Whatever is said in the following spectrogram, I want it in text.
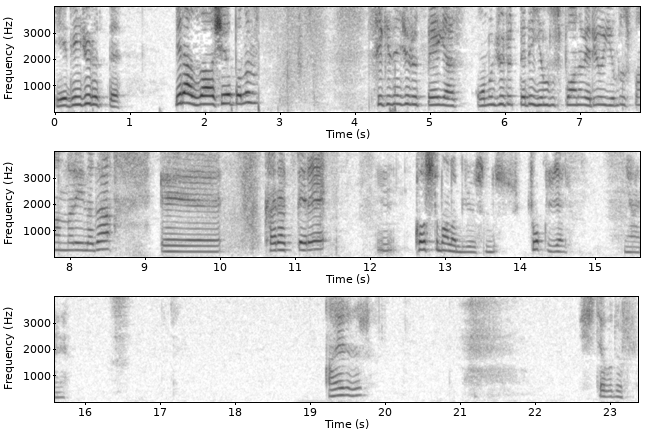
7. rütbe. Biraz daha şey yapalım. 8. rütbeye gelsin. 10. rütbede yıldız puanı veriyor. Yıldız puanlarıyla da eee, karaktere kostüm alabiliyorsunuz. Çok güzel. Yani. Ayrıdır. İşte budur.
